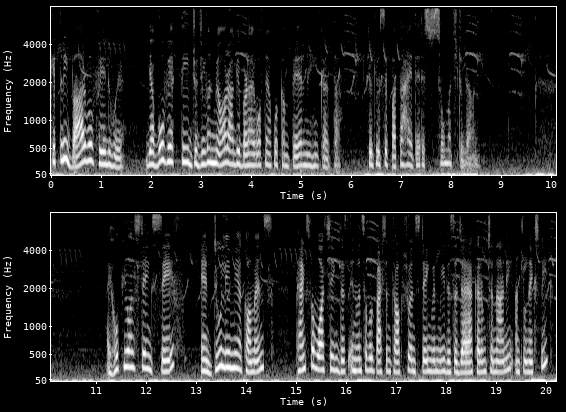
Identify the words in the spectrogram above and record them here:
कितनी बार वो फेल हुए। या वो व्यक्ति जो जीवन में और आगे बढ़ा है, वो अपने आप को कंपेयर नहीं करता, क्योंकि उसे पता है there is so much to learn I hope you are staying safe and do leave me a comments thanks for watching this invincible passion talk show and staying with me this Ajaya Karam Chandani until नेक्स्ट वीक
